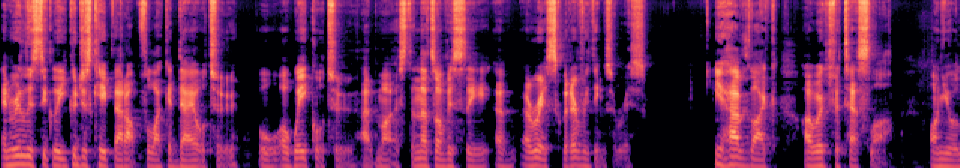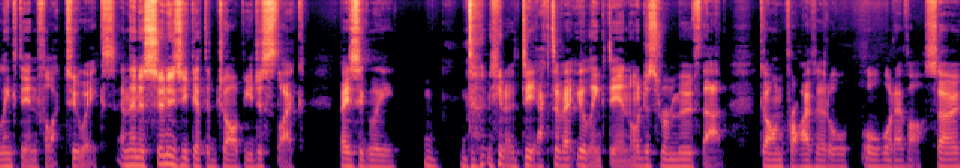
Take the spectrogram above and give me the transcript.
And realistically you could just keep that up for like a day or two or a week or two at most. And that's obviously a, a risk but everything's a risk. You have like I worked for Tesla on your LinkedIn for like two weeks, and then as soon as you get the job, you just like basically you know deactivate your LinkedIn or just remove that, go on private or or whatever. So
